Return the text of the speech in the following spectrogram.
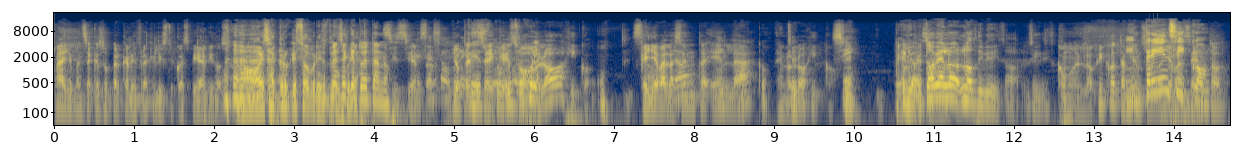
Ah, yo pensé que supercalifragilístico espialidoso. No, esa creo que es sobre Yo pensé que esdrújula. tuétano. Sí, cierto. Yo pensé ¿Qué que es es zoológico. Que lleva el acento en la en lo Sí. lógico. sí. Pero- Yo todavía lo, lo dividí. Oh, sí. Como el lógico también solo lleva Intrínseco.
